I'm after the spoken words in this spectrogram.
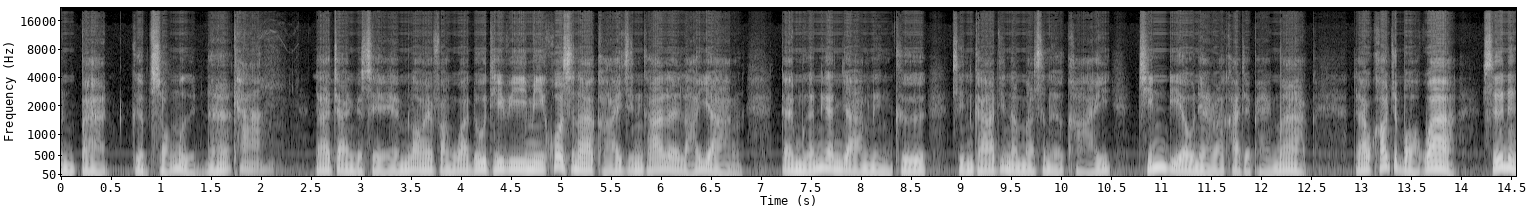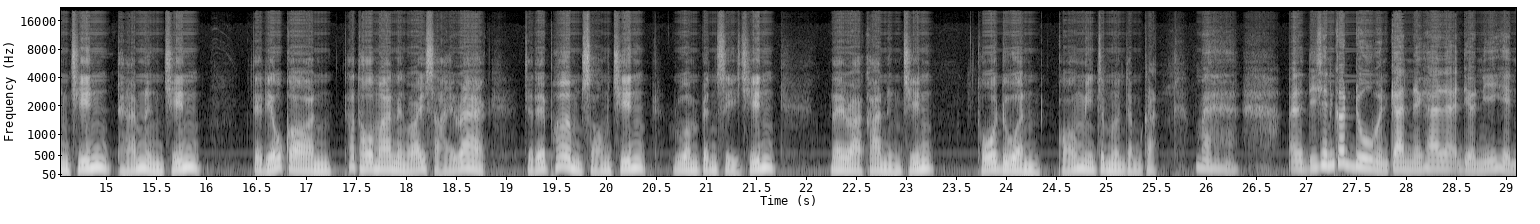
17,800เกือบ 20,000 นะฮะค่ะ และอาจารย์เกษมเล่าให้ฟังว่าดูทีวีมีโฆษณาขายสินค้าหลาย ๆ อย่าง แต่เหมือนกันอย่างหนึ่งคือ สินค้าที่นำมาเสนอขายชิ้นเดียวเนี่ยราคาจะแพงมาก แล้วเขาจะบอกว่าซื้อ 1 ชิ้น แถม 1 ชิ้น แต่เดี๋ยวก่อนถ้าโทรมา 100 สายแรก จะได้เพิ่ม 2 ชิ้น รวมเป็น 4 ชิ้น ในราคา 1 ชิ้น โทรด่วนของมีจำนวนจำกัดแหม ดิฉันก็ดูเหมือนกันนะคะ เดี๋ยวนี้เห็น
